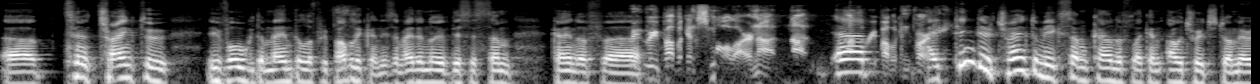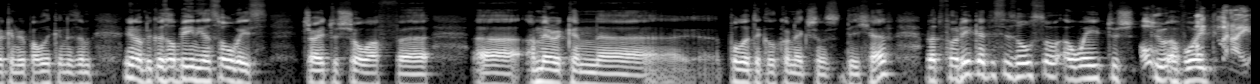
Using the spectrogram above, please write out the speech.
uh, trying to evoke the mantle of republicanism. I don't know if this is some kind of uh, Republican small R, not not, the Republican Party. I think they're trying to make some kind of like an outreach to American republicanism. You know, because Albanians always try to show off uh, uh, American uh, political connections they have. But for Reka, this is also a way to sh- oh, to avoid I,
